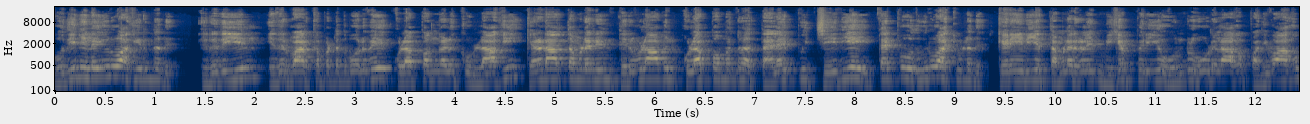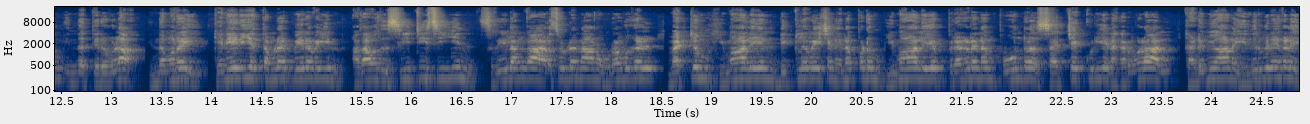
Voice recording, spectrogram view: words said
கொதிநிலை உருவாகியிருந்தது. இறுதியில் எதிர்பார்க்கப்பட்டது போலவே குழப்பங்களுக்கு உள்ளாகி கனடா தமிழரின் திருவிழாவில் குழப்பம் என்ற தலைப்பு செய்தியை தற்போது உருவாக்கியுள்ளது. கனேடிய தமிழர்களின் மிகப்பெரிய ஒன்று கூடலாக பதிவாகும் இந்த திருவிழா. இந்த முறை கனேடிய தமிழர் பேரவையின் அதாவது சிடிசியின் ஸ்ரீலங்கா அரசுடனான உறவுகள் மற்றும் ஹிமாலயன் டிக்ளரேஷன் எனப்படும் இமாலய பிரகடனம் போன்ற சர்ச்சைக்குரிய நகர்வுகளால் கடுமையான எதிர்வினைகளை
